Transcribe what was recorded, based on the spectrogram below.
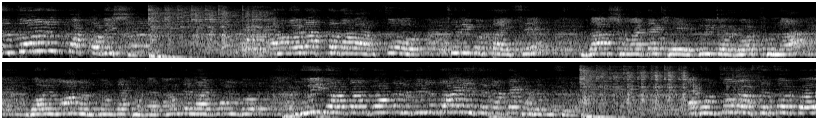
যে চোরের উৎপাতটা বেশি। এখন রাস্তা দেওয়ার চোর চুরি করতে আইছে। যার সময় দেখে দুইটা ঘর খোলা, ঘরে মানুষজন দেখা যায় না। ওই যে বন্ধ। দুই দরজার দরজা দুইজন দাঁড়িয়ে সেটা দেখা যেতেছে না। এখন চোর আসছে, চোর কয়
